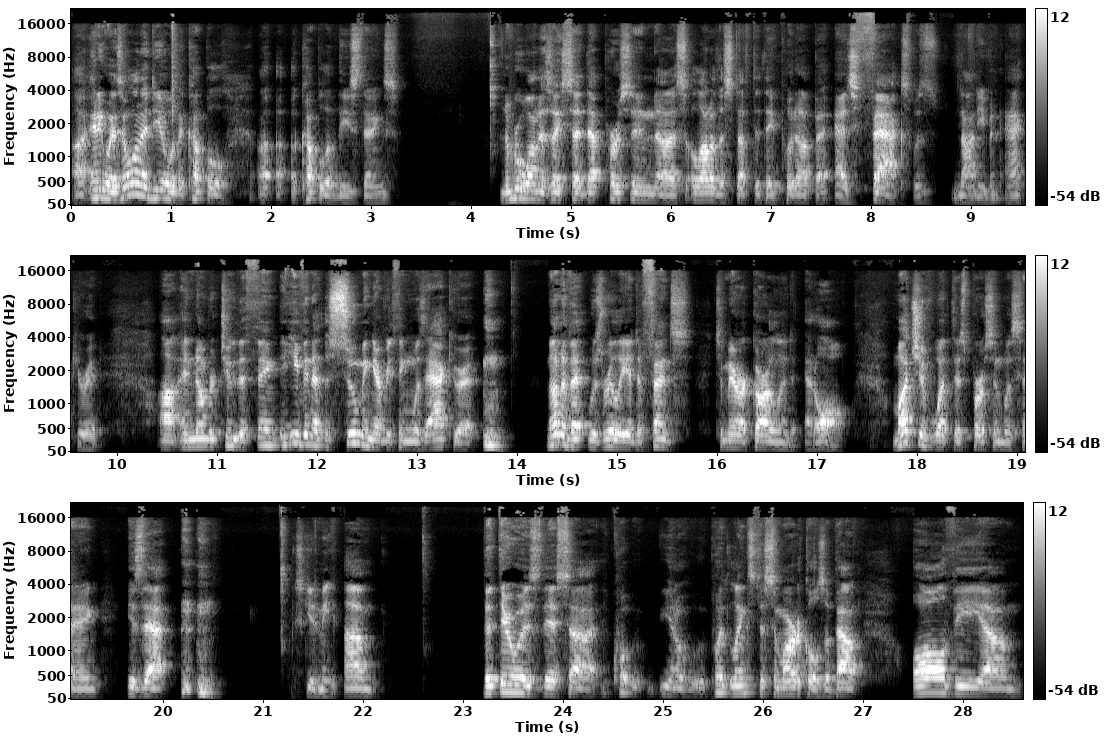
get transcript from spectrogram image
Uh, anyways, I want to deal with a couple uh, a couple of these things. Number one, as I said, that person uh, a lot of the stuff that they put up as facts was not even accurate. Uh, and number two, the thing, even assuming everything was accurate, none of it was really a defense to Merrick Garland at all. Much of what this person was saying is that, excuse me, um, that there was this, uh, quote, you know, put links to some articles about all the um,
